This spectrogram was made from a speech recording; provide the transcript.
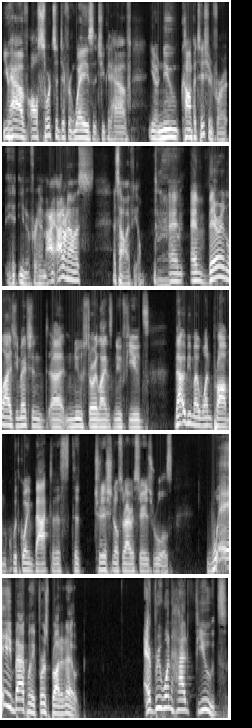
you have all sorts of different ways that you could have you know new competition for you know for him i, I don't know that's that's how i feel And and therein lies. You mentioned uh, new storylines, new feuds. That would be my one problem with going back to this to traditional Survivor Series rules. Way back when they first brought it out, everyone had feuds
